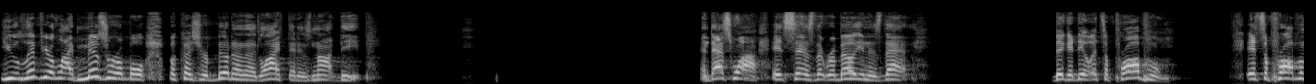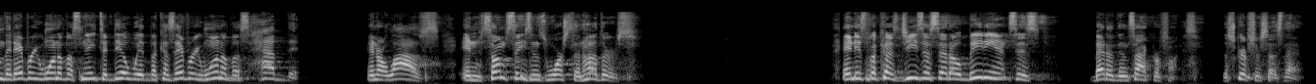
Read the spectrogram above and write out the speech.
You live your life miserable because you're building a life that is not deep. And that's why it says that rebellion is that big a deal. It's a problem. It's a problem that every one of us need to deal with because every one of us have it in our lives. In some seasons, worse than others. And it's because Jesus said obedience is better than sacrifice. The scripture says that.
